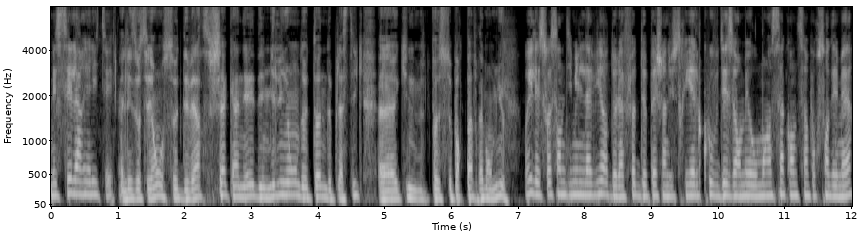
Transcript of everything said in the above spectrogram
mais c'est la réalité. Les océans se déversent chaque année des millions de tonnes de plastique euh, qui ne se portent pas vraiment mieux. Oui, les 70 000 navires de la flotte de pêche industrielle couvrent désormais au moins 55% des mers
